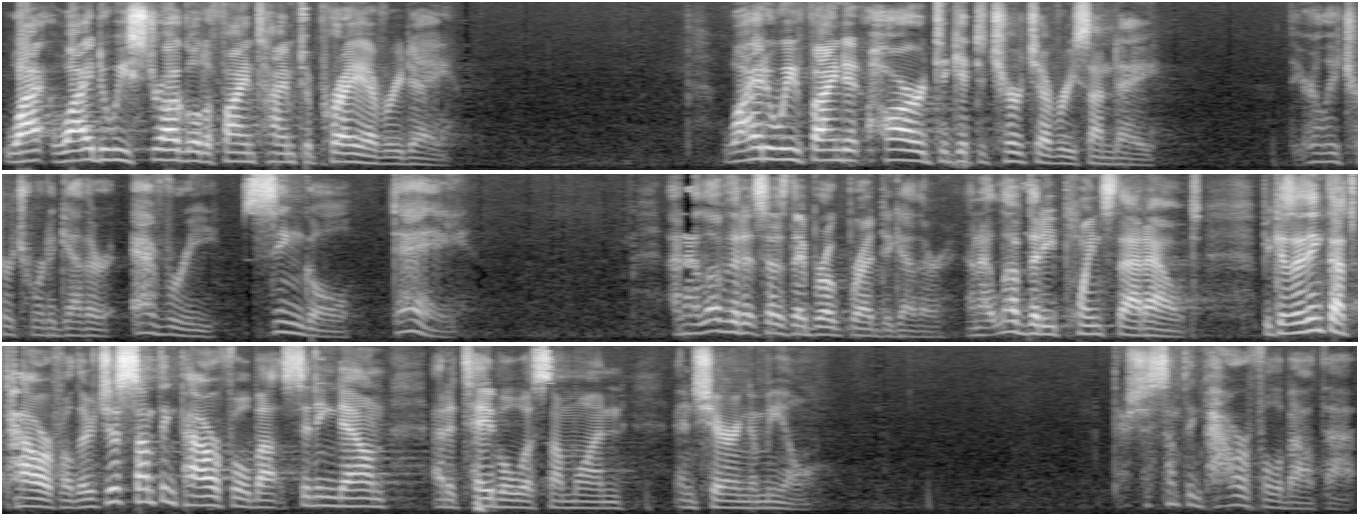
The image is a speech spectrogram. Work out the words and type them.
Why, why do we struggle to find time to pray every day? Why do we find it hard to get to church every Sunday? The early church were together every single day. And I love that it says they broke bread together. And I love that he points that out because I think that's powerful. There's just something powerful about sitting down at a table with someone and sharing a meal. There's just something powerful about that.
